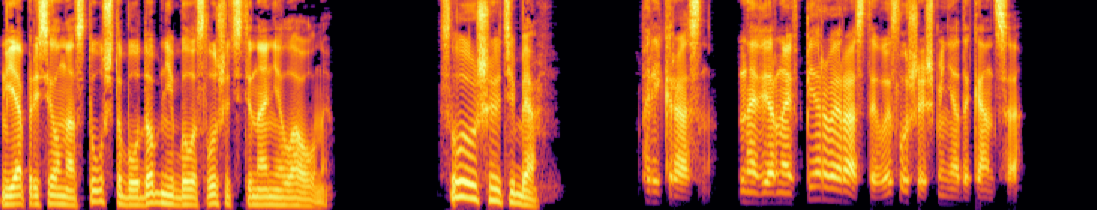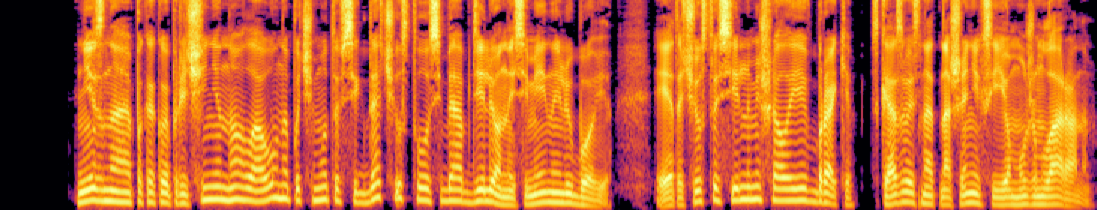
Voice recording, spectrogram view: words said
Я присел на стул, чтобы удобнее было слушать стенание Лауны. «Слушаю тебя». «Прекрасно. Наверное, в первый раз ты выслушаешь меня до конца». Не знаю, по какой причине, но Лауна почему-то всегда чувствовала себя обделенной семейной любовью, и это чувство сильно мешало ей в браке, сказываясь на отношениях с ее мужем Лораном.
